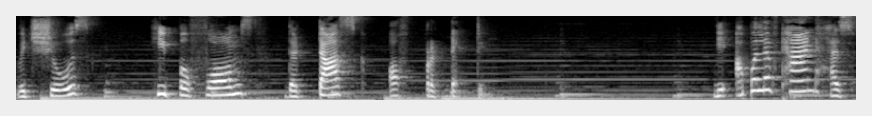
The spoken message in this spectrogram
which shows he performs the task of protecting. The upper left hand has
